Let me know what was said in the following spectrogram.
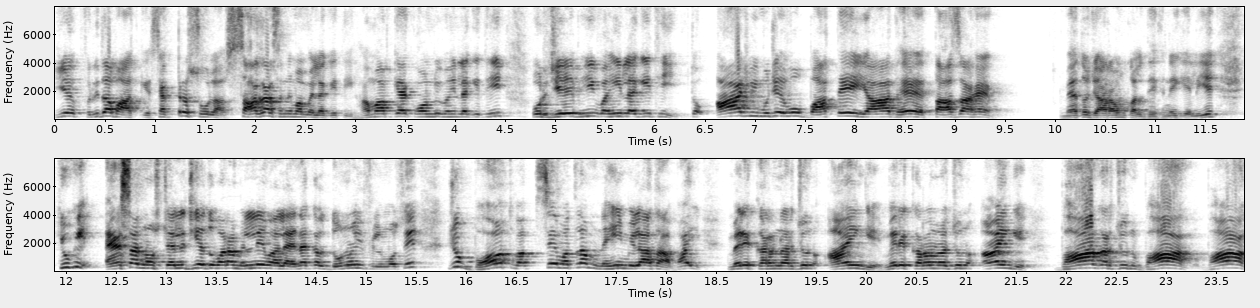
ये फरीदाबाद के सेक्टर 16 सागर सिनेमा में लगी थी। हम आप क्या कौन भी वहीं लगी थी? और ये भी वहीं लगी थी। तो आज भी मुझे वो बातें याद है, ताज़ा हैं। मैं तो जा रहा हूँ कल देखने के लिए, क्योंकि ऐसा नॉस्टैल्जिया दोबारा मिलने वाला है ना कल दोनों ही फ़िल्मों से, जो बहुत वक्त से मतलब नहीं मिला था। भाई, मेरे करण अर्जुन आएँगे, मेरे करण अर्जुन आएँगे भाग, अर्जुन, भाग भाग।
